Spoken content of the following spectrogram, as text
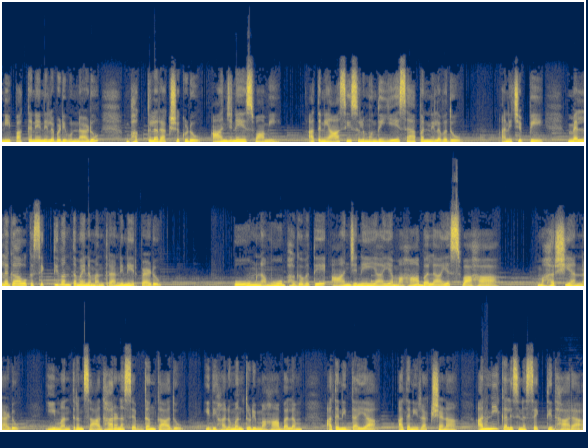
నీ పక్కనే నిలబడి ఉన్నాడు భక్తుల రక్షకుడు ఆంజనేయస్వామి. అతని ఆశీసుల ముందు ఏ శాపం నిలవదు అని చెప్పి మెల్లగా ఒక శక్తివంతమైన మంత్రాన్ని నేర్పాడు. ఓం నమో భగవతే ఆంజనేయాయ మహాబలాయ స్వాహా. మహర్షి అన్నాడు ఈ మంత్రం సాధారణ శబ్దం కాదు. ఇది హనుమంతుడి మహాబలం అతని దయ అతని రక్షణ అన్నీ కలిసిన శక్తిధార.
